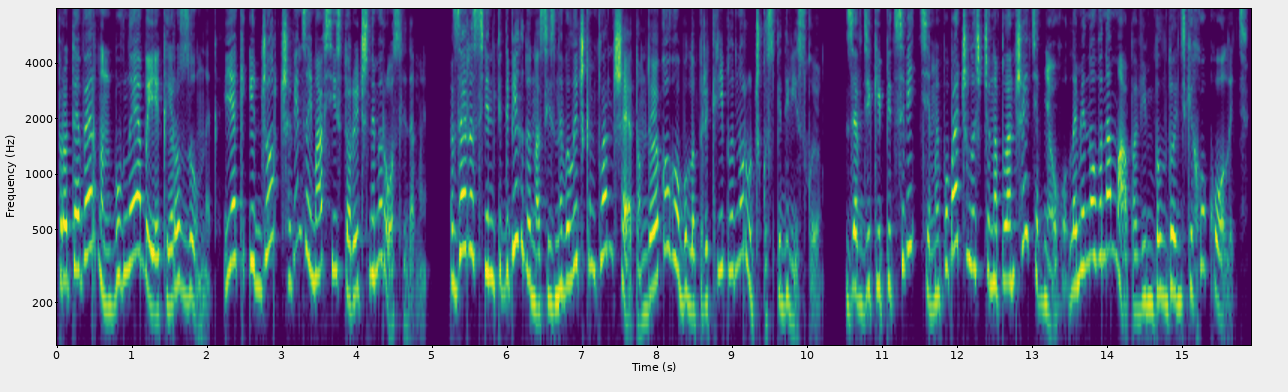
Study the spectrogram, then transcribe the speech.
Проте Вернон був неабиякий розумник. Як і Джордж, він займався історичними розслідами. Зараз він підбіг до нас із невеличким планшетом, до якого було прикріплено ручку з підвіскою. Завдяки підсвітці ми побачили, що на планшеті в нього ламінована мапа вімблдонських околиць.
